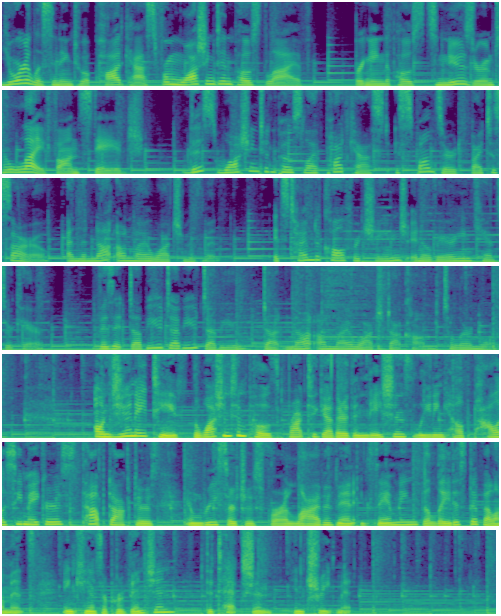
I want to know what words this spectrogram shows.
You're listening to a podcast from Washington Post Live, bringing the Post's newsroom to life on stage. This Washington Post Live podcast is sponsored by Tesaro and the Not on My Watch movement. It's time to call for change in ovarian cancer care. Visit www.notonmywatch.com to learn more. On June 18th, the Washington Post brought together the nation's leading health policymakers, top doctors, and researchers for a live event examining the latest developments in cancer prevention, detection, and treatment.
